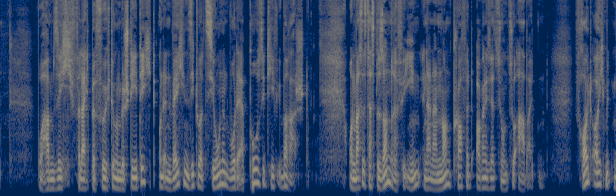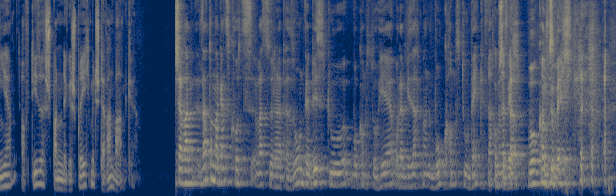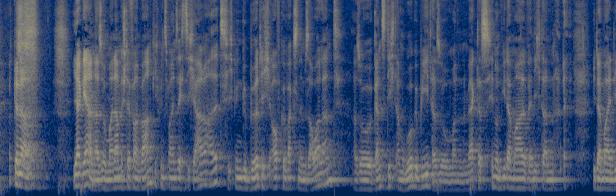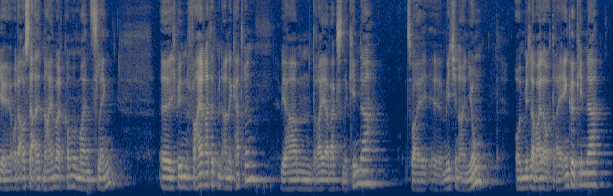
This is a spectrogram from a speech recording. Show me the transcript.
Wo haben sich vielleicht Befürchtungen bestätigt und in welchen Situationen wurde er positiv überrascht? Und was ist das Besondere für ihn, in einer Non-Profit-Organisation zu arbeiten? Freut euch mit mir auf dieses spannende Gespräch mit Stefan Warnke. Stefan, sag doch mal ganz kurz was zu deiner Person. Wer bist du? Wo kommst du her? Oder wie sagt man, wo kommst du weg? Sagt kommst du weg? Da, wo kommst, kommst du weg? genau. Ja, gern. Also mein Name ist Stefan Warnke, ich bin 62 Jahre alt. Ich bin gebürtig aufgewachsen im Sauerland, also ganz dicht am Ruhrgebiet. Also man merkt das hin und wieder mal, wenn ich dann wieder mal in die, oder aus der alten Heimat komme, meinen Slang. Äh, ich bin verheiratet mit Anne-Katrin. Wir haben drei erwachsene Kinder, zwei äh, Mädchen, einen Jungen und mittlerweile auch drei Enkelkinder.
